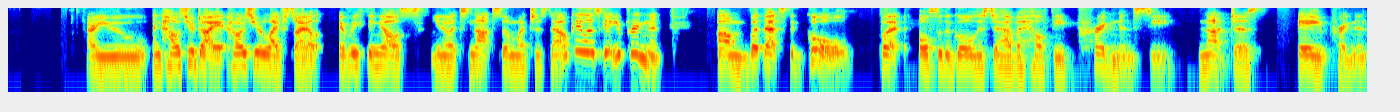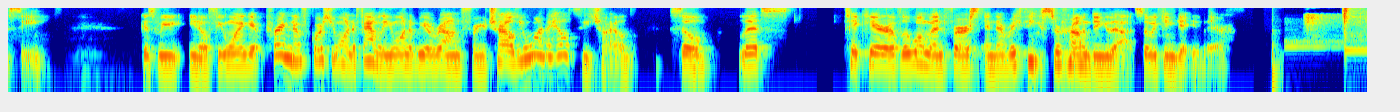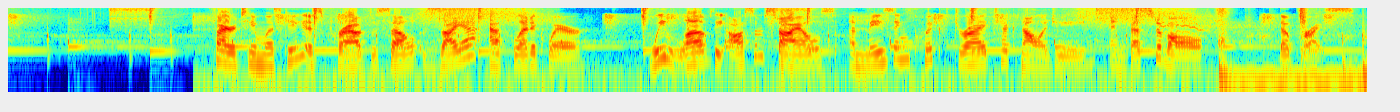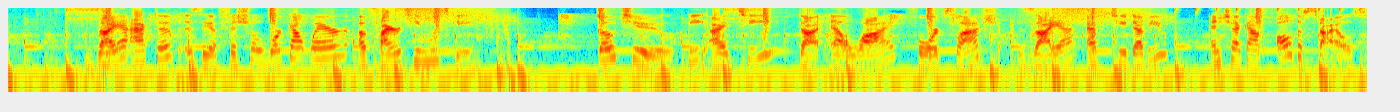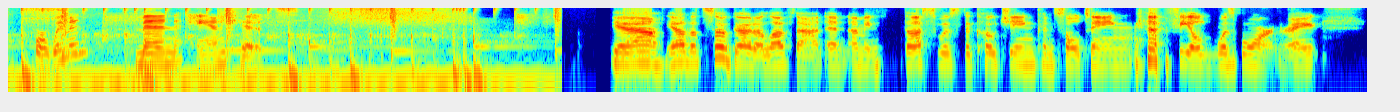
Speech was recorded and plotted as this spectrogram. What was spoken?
are you and how's your diet? How's your lifestyle? Everything else you know it's not so much as that okay let's get you pregnant. Um, but that's the goal. But also the goal is to have a healthy pregnancy not just a pregnancy because we you know if you want to get pregnant of course you want a family you want to be around for your child you want a healthy child so let's take care of the woman first and everything surrounding that so we can get you there Fire Team Whiskey is proud to sell Zyia athletic wear. We love the awesome styles, amazing quick dry technology, and best of all, the price. Zyia Active is the official workout wear of Fireteam Whiskey. Go to bit.ly forward slash Zyia FTW and check out all the styles for women, men, and kids. Yeah, yeah, that's so good. I love that. And I mean, thus was the coaching consulting field was born, right?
